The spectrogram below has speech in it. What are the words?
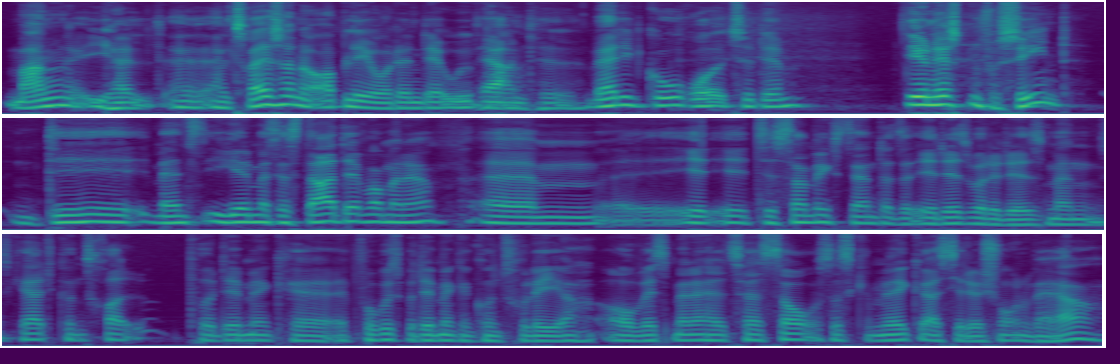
Mange i 50'erne oplever den der udbrændthed. Ja. Hvad er dit gode råd til dem? Det er jo næsten for sent. Det, man, igen, man skal starte der, hvor man er. Um, it, it, to some extent, altså, it is what it is. Man skal have et kontrol på det, man kan, fokus på det, man kan kontrollere. Og hvis man er 50 år, så skal man ikke gøre situationen værre.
